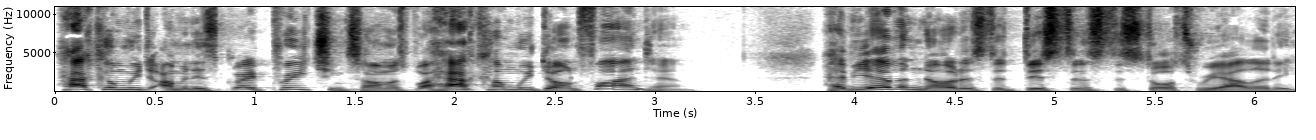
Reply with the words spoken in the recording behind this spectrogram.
How come we, I mean, it's great preaching, Thomas, but how come we don't find him? Have you ever noticed that distance distorts reality?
